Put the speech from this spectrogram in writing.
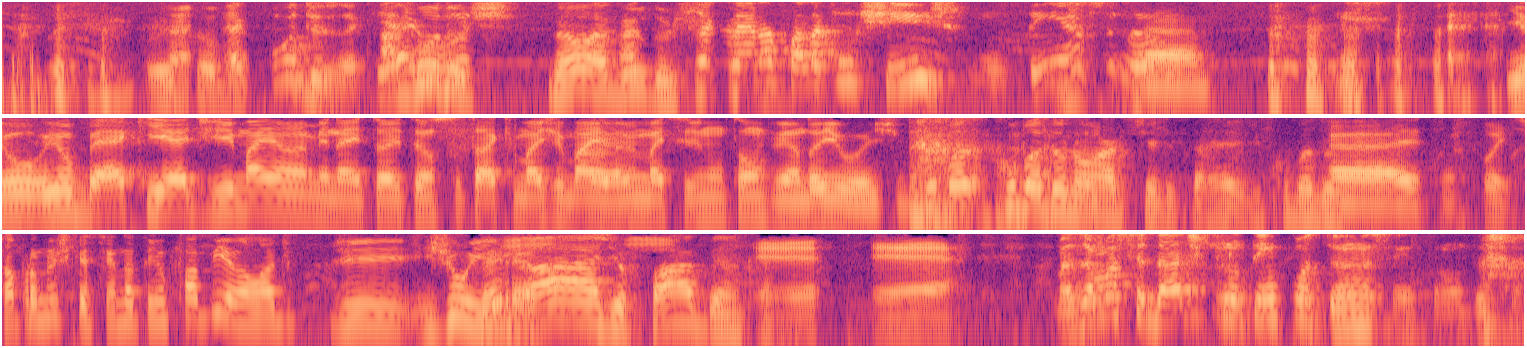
É agudos, aqui é agudos. Não, é agudos. A galera fala com X, não tem essa não. É. e, o, e o Beck é de Miami, né? Então ele tem um sotaque mais de Miami, mas vocês não estão vendo aí hoje. Cuba, Cuba, do Norte, ele tá. É de Cuba do é, Norte. Então. Só pra não esquecer, ainda tem o Fabião lá de, de Juiz. Né? Verdade, né? o Fabian. É, é. Mas é uma cidade que não tem importância, então deixa.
